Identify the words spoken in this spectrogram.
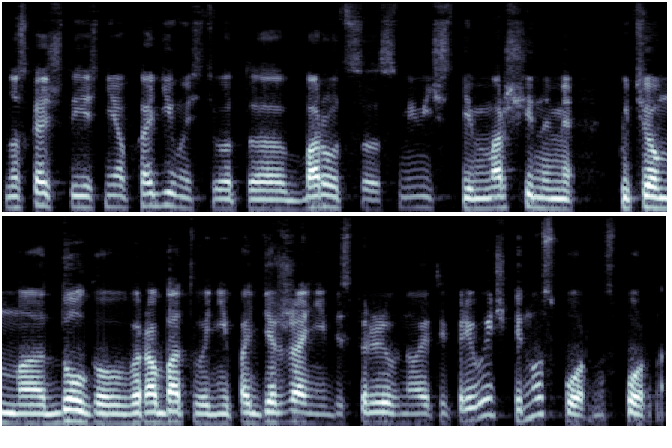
но сказать, что есть необходимость вот бороться с мимическими морщинами путем э, долгого вырабатывания и поддержания беспрерывного этой привычки, ну, спорно, спорно.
